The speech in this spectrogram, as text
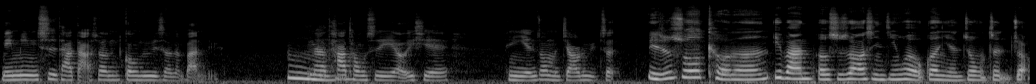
明明是他打算共度一生的伴侣，嗯，那他同时也有一些很严重的焦虑症，也就是说，可能一般儿时受到性侵会有更严重的症状，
